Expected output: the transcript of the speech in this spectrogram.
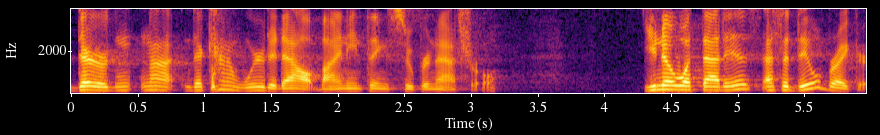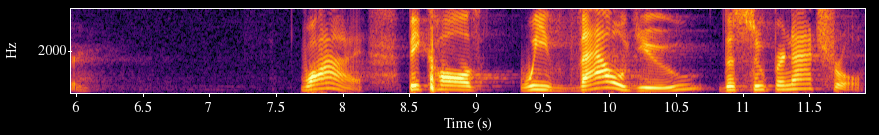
they're not they're kind of weirded out by anything supernatural. You know what that is? That's a deal breaker. Why? Because we value the supernatural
